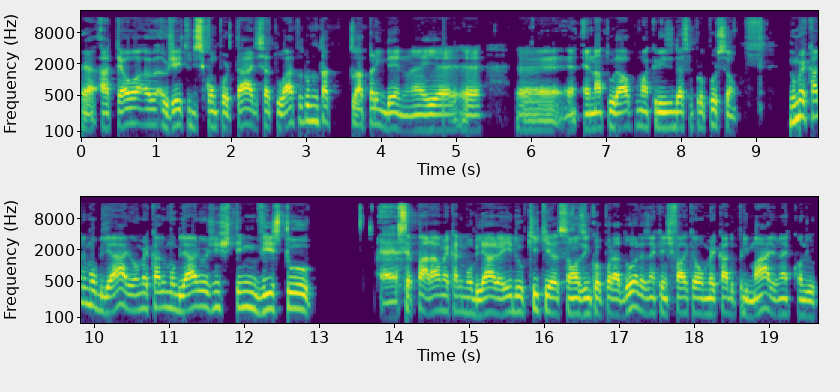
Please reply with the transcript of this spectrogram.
é, até o, o, jeito de se comportar, de se atuar, todo mundo está aprendendo, né? E é, é, é, é natural para uma crise dessa proporção. No mercado imobiliário, o mercado imobiliário a gente tem visto é, separar o mercado imobiliário aí do que, que são as incorporadoras, né, que a gente fala que é o mercado primário, né, quando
